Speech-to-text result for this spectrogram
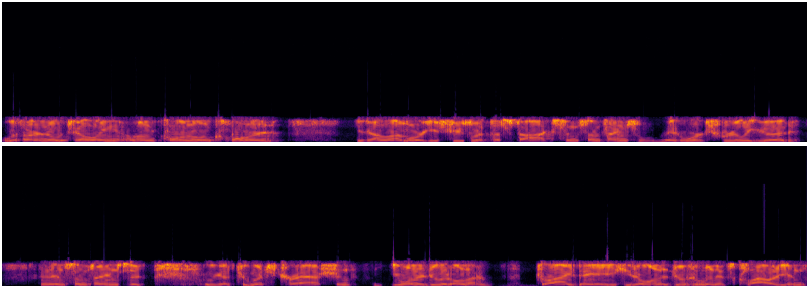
with our no-tilling on corn on corn, you got a lot more issues with the stalks, and sometimes it works really good, and then sometimes it we got too much trash, and you want to do it on a dry day. You don't want to do it when it's cloudy and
